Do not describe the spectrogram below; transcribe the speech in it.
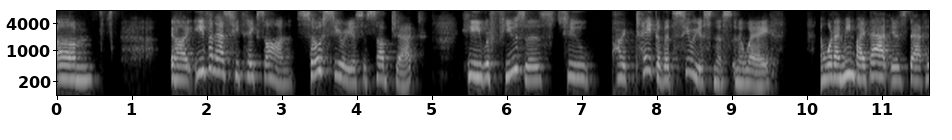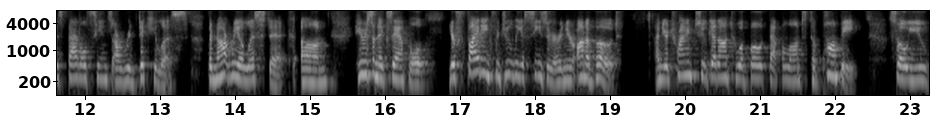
Um, uh, even as he takes on so serious a subject, he refuses to partake of its seriousness in a way. And what I mean by that is that his battle scenes are ridiculous. They're not realistic. Um, here's an example. You're fighting for Julius Caesar and you're on a boat and you're trying to get onto a boat that belongs to Pompey. So you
